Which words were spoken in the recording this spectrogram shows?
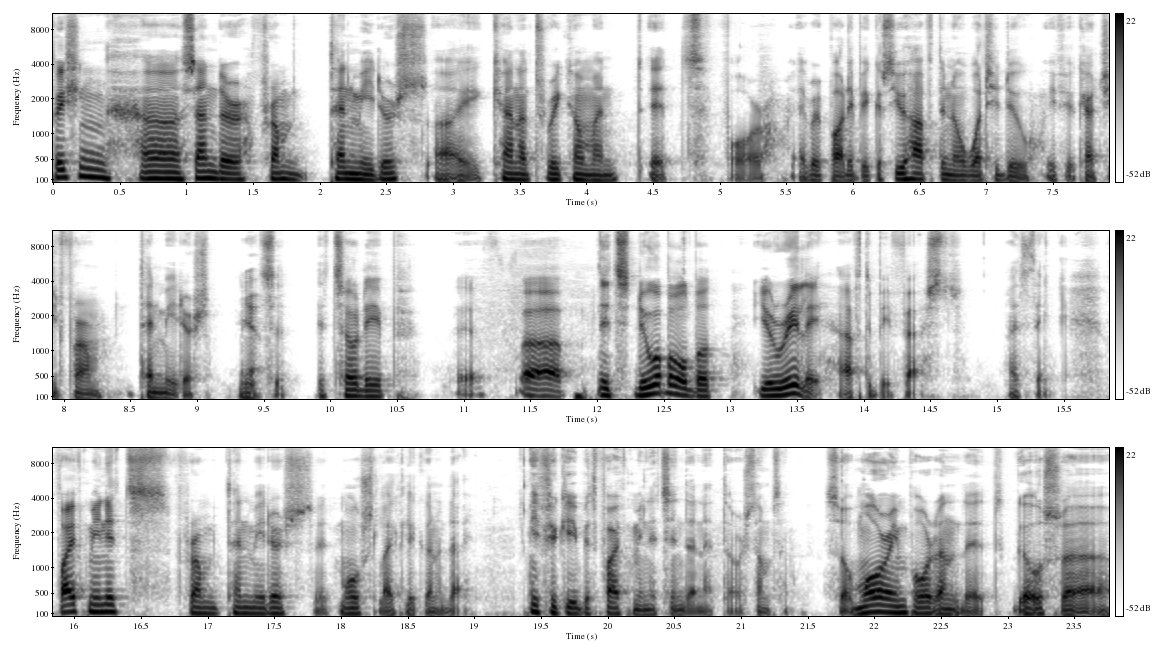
fishing uh, sander from 10 meters, I cannot recommend it for everybody because you have to know what you do if you catch it from 10 meters. Yeah. It's, it's so deep. Uh, it's doable, but you really have to be fast, I think. Five minutes from 10 meters, it most likely gonna die. If you keep it five minutes in the net or something. So more important, it goes uh,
